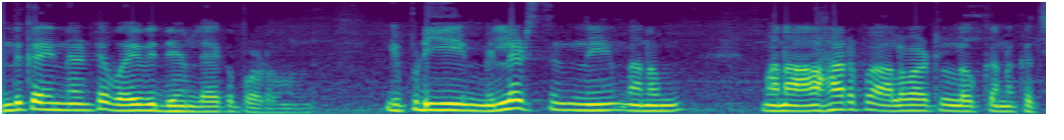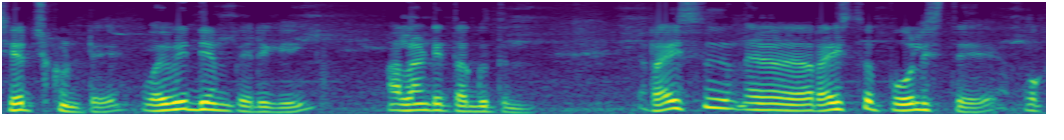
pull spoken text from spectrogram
ఎందుకైందంటే వైవిధ్యం లేకపోవడం వల్ల. ఇప్పుడు ఈ మిల్లెట్స్ని మనం మన ఆహారపు అలవాట్లలో కనుక చేర్చుకుంటే వైవిధ్యం పెరిగి అలాంటివి తగ్గుతుంది. రైస్ రైస్తో పోలిస్తే ఒక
